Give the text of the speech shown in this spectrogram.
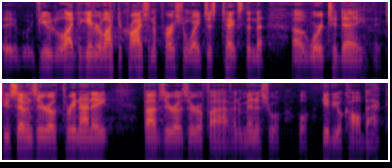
if you'd like to give your life to Christ in a personal way, just text the uh, word today at 270 398 5005, and a minister will, will give you a call back.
